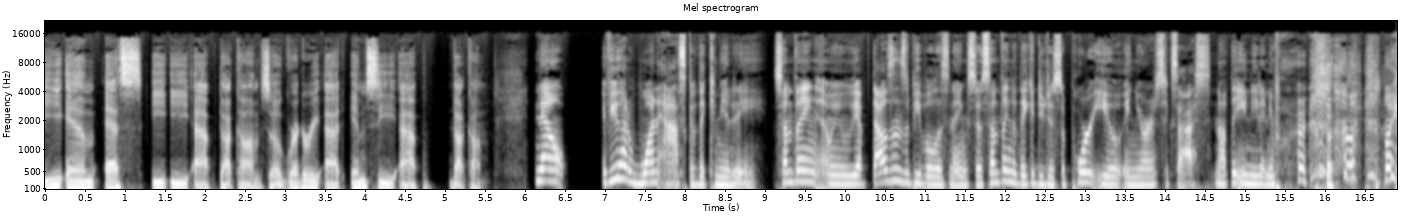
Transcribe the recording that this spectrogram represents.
emseeapp.com so Gregory at emseeapp.com Now, if you had one ask of the community, something, I mean, we have thousands of people listening, so something that they could do to support you in your success. Not that you need any more. like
